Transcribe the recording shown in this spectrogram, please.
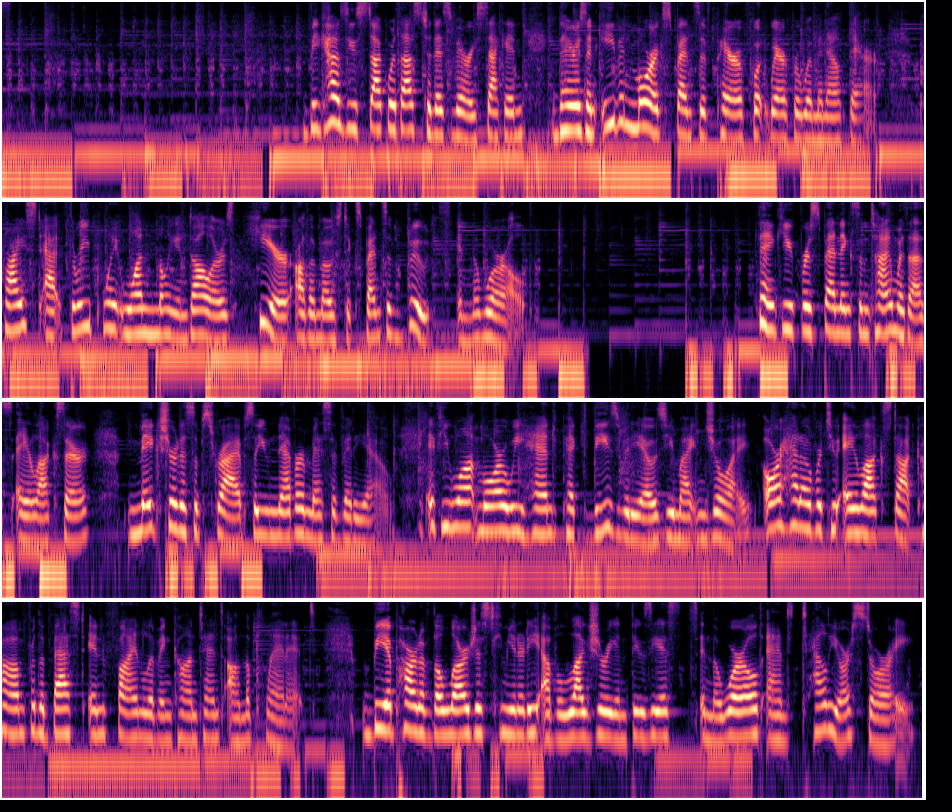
Because you stuck with us to this very second, there's an even more expensive pair of footwear for women out there. Priced at $3.1 million, here are the most expensive boots in the world. Thank you for spending some time with us, Aluxer. Make sure to subscribe so you never miss a video. If you want more, we handpicked these videos you might enjoy, or head over to alux.com for the best in fine living content on the planet. Be a part of the largest community of luxury enthusiasts in the world and tell your story.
